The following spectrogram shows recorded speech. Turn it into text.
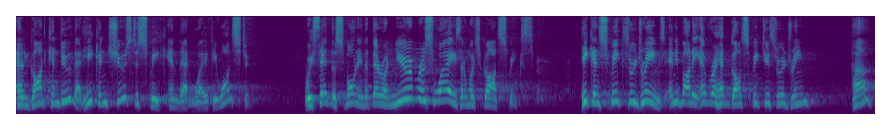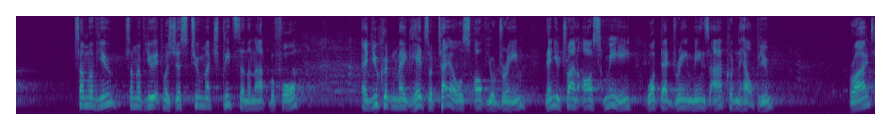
And God can do that. He can choose to speak in that way if He wants to. We said this morning that there are numerous ways in which God speaks. He can speak through dreams. Anybody ever had God speak to you through a dream? Huh? Some of you, some of you, it was just too much pizza the night before, and you couldn't make heads or tails of your dream. Then you try and ask me what that dream means. I couldn't help you right?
